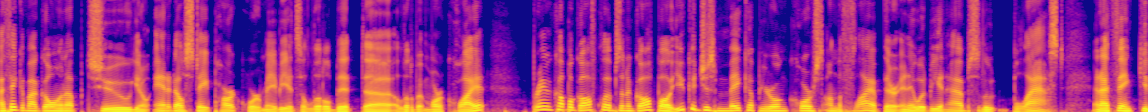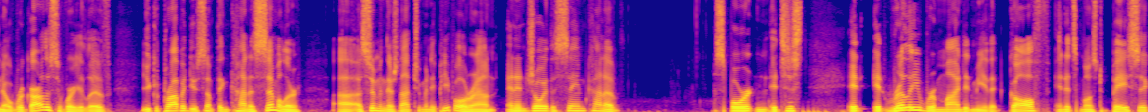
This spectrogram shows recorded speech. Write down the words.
I think about going up to you know Annadel State Park, where maybe it's a little bit uh, a little bit more quiet. Bring a couple golf clubs and a golf ball. You could just make up your own course on the fly up there, and it would be an absolute blast. And I think you know, regardless of where you live, you could probably do something kind of similar, uh, assuming there's not too many people around, and enjoy the same kind of sport. And it just it, it really reminded me that golf in its most basic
